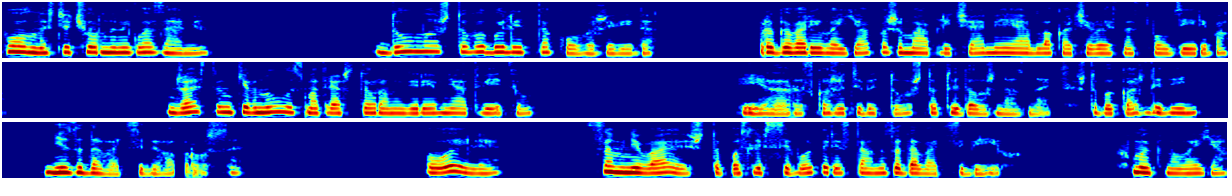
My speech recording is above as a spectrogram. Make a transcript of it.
полностью черными глазами. «Думаю, что вы были такого же вида», — проговорила я, пожимая плечами и облокачиваясь на ствол дерева. Джастин кивнул и, смотря в сторону деревни, ответил. «Я расскажу тебе то, что ты должна знать, чтобы каждый день не задавать себе вопросы». «Ой ли, сомневаюсь, что после всего перестану задавать себе их», — хмыкнула я.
